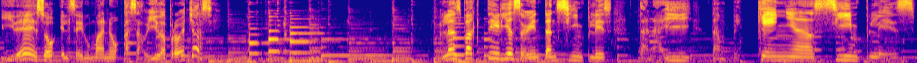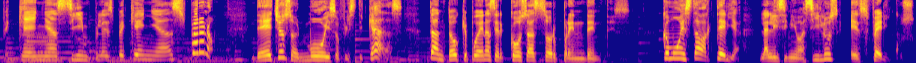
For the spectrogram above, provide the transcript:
Y de eso el ser humano ha sabido aprovecharse. Las bacterias se ven tan simples, tan ahí, tan pequeñas, simples, pequeñas, simples, pequeñas, pero no. De hecho, son muy sofisticadas, tanto que pueden hacer cosas sorprendentes. Como esta bacteria, la Licinibacillus sphericus.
